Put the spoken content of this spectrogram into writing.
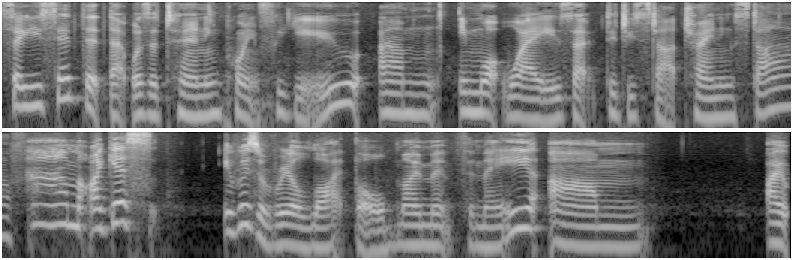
So you said that that was a turning point for you. Um, in what ways that did you start training staff? Um, I guess it was a real light bulb moment for me. Um, I,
